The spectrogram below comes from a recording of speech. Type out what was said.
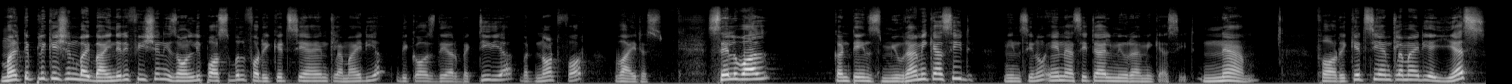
multiplication by binary fission is only possible for rickettsia and chlamydia because they are bacteria but not for virus. Cell wall contains muramic acid means you know N-acetyl muramic acid NAM. For rickettsia and chlamydia yes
